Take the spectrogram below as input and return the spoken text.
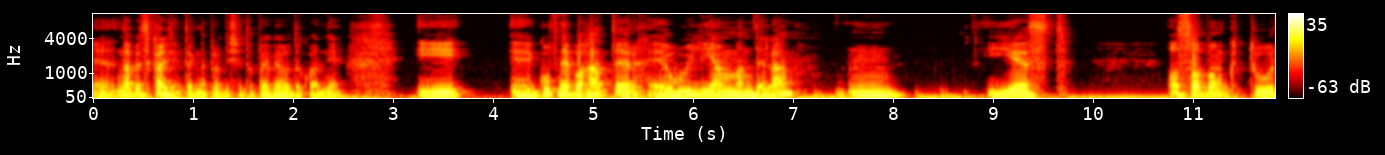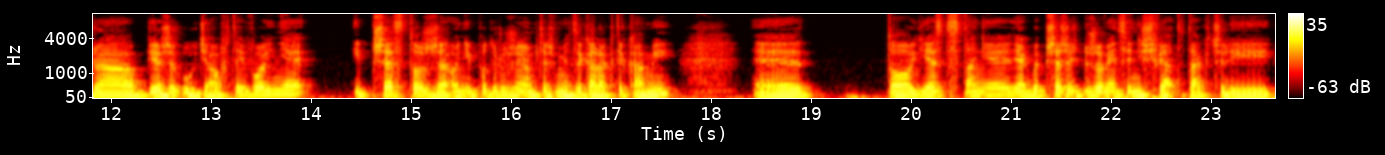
Y, Nawet z Calzim tak naprawdę się to pojawiało dokładnie. I y, główny bohater, William Mandela, mm, jest osobą, która bierze udział w tej wojnie i przez to, że oni podróżują też między galaktykami, y, to jest w stanie jakby przeżyć dużo więcej niż świat, tak? Czyli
